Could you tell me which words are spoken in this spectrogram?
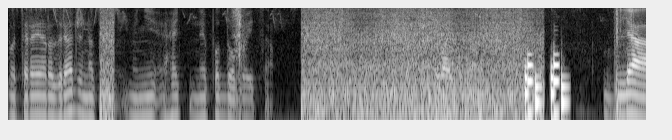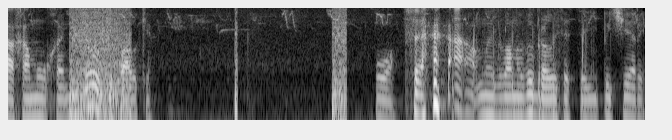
Батарея розряджена, це мені геть не подобається. Давайте. Бляха-муха, ну йолки-палки. О, все. ми з вами вибралися з цієї печери.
